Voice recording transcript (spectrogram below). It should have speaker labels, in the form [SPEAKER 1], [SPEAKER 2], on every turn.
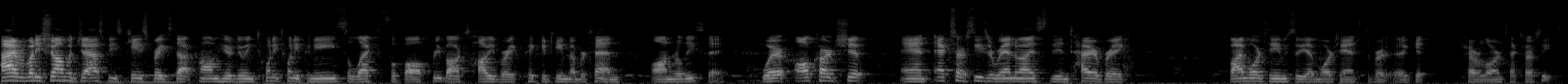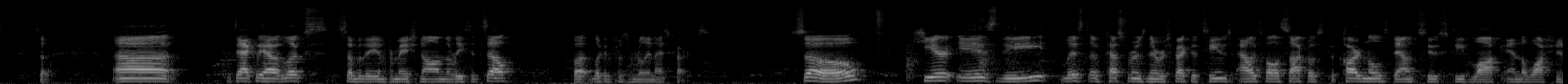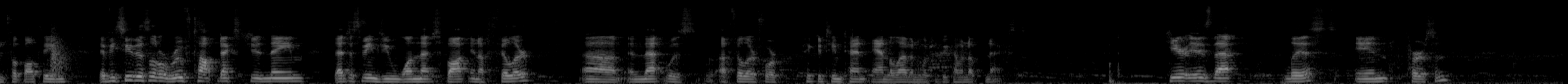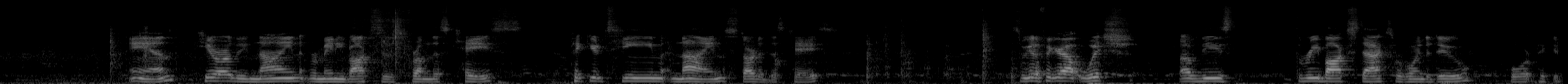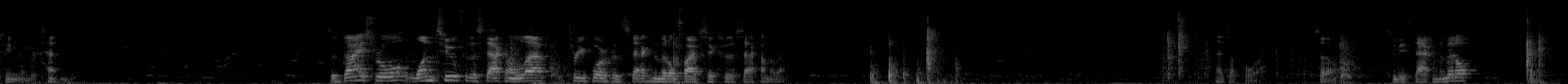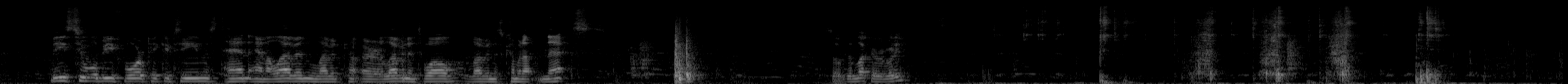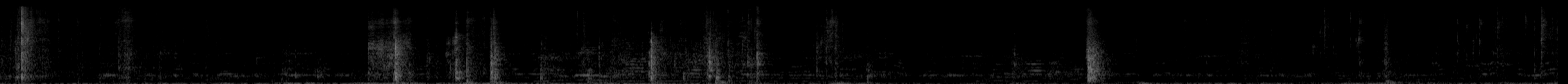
[SPEAKER 1] Hi, everybody. Sean with jaspyscasebreaks.com here doing 2020 Panini Select Football 3-box hobby break. Pick your team number 10 on release day, where all cards ship and XRCs are randomized to the entire break. Buy more teams so you have more chance to uh, get Trevor Lawrence XRCs. So, uh, exactly how it looks. Some of the information on the release itself, but looking for some really nice cards. So, here is the list of customers in their respective teams. Alex Valasakos, the Cardinals, down to Steve Locke and the Washington football team. If you see this little rooftop next to your name, that just means you won that spot in a filler. Um, and that was a filler for pick your team 10 and 11, which will be coming up next. Here is that list in person. And here are the nine remaining boxes from this case. Pick your team nine started this case. So we got to figure out which of these three box stacks we're going to do for pick your team number 10. So dice roll, 1, 2 for the stack on the left, 3, 4 for the stack in the middle, 5, 6 for the stack on the right. That's a 4. So it's going to be a stack in the middle. These two will be for pick your teams 10 and 11. 11 or 11 and 12. 11 is coming up next. So good luck, everybody.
